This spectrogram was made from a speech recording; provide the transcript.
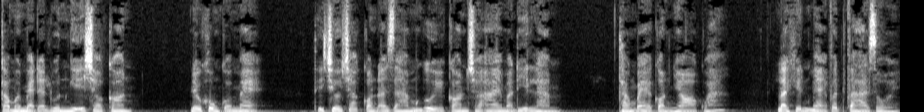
Cảm ơn mẹ đã luôn nghĩ cho con. Nếu không có mẹ, Thì chưa chắc con đã dám gửi con cho ai mà đi làm. Thằng bé còn nhỏ quá, Lại khiến mẹ vất vả rồi.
